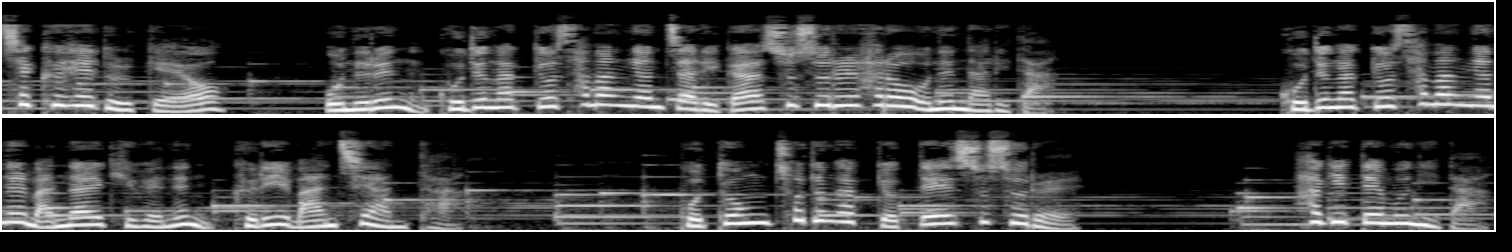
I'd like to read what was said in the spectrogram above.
체크해 둘게요. 오늘은 고등학교 3학년짜리가 수술을 하러 오는 날이다. 고등학교 3학년을 만날 기회는 그리 많지 않다. 보통 초등학교 때 수술을 하기 때문이다.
